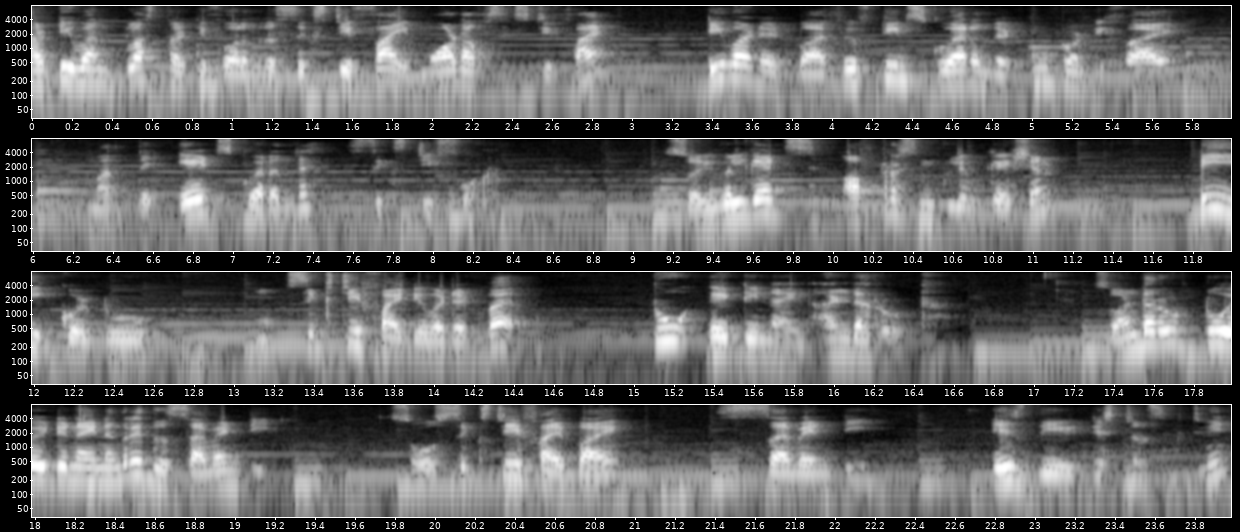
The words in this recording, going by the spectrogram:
thirty one plus thirty four ಅಂದರೆ sixty five mod of sixty five divided by fifteen square ಅಂದರೆ ಟೂ ಟ್ವೆಂಟಿ ಫೈವ್ ಮತ್ತು ಏಟ್ ಸ್ಕ್ವೇರ್ ಅಂದರೆ sixty four So you will get after simplification d equal to 65 divided by 289 under root. So under root 289 ಅಂದ್ರೆ ಇದು 70. So 65 by 70 is the distance between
